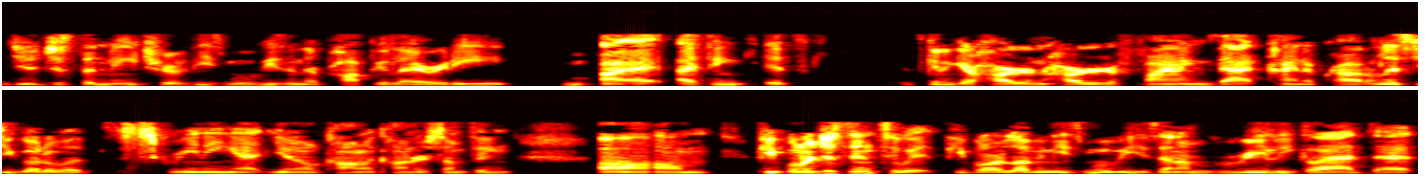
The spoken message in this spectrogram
just the nature of these movies and their popularity. I I think it's it's going to get harder and harder to find that kind of crowd unless you go to a screening at you know Comic Con or something. Um, people are just into it. People are loving these movies, and I'm really glad that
